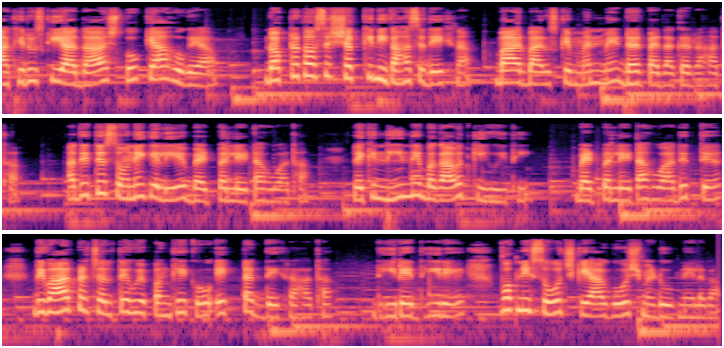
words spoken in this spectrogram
आखिर उसकी यादाश्त को क्या हो गया? डॉक्टर का उसे शक की निगाह से देखना बार बार उसके मन में डर पैदा कर रहा था। आदित्य सोने के लिए बेड पर लेटा हुआ था, लेकिन नींद ने बगावत की हुई थी। बेड पर लेटा हुआ आदित्य दीवार पर चलते हुए पंखे को एक टक देख रहा था। धीरे धीरे वो अपनी सोच के आगोश में डूबने लगा।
